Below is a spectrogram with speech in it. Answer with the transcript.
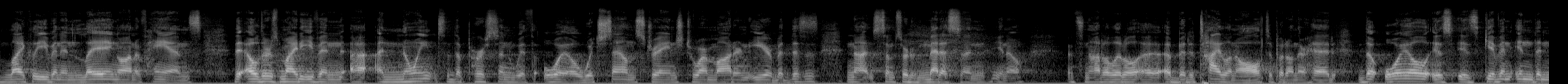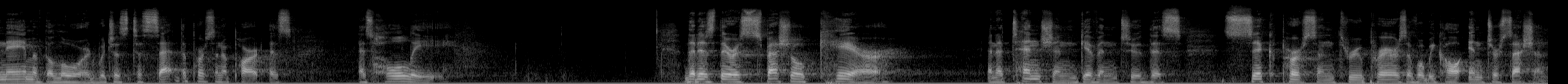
Likely, even in laying on of hands, the elders might even uh, anoint the person with oil, which sounds strange to our modern ear, but this is not some sort of medicine, you know. It's not a little, a, a, bit of Tylenol to put on their head. The oil is, is given in the name of the Lord, which is to set the person apart as, as holy that is, there is special care and attention given to this sick person through prayers of what we call intercession.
